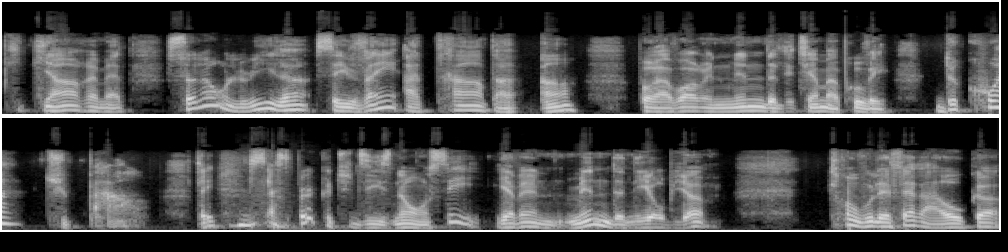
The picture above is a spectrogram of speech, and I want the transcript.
qui, qui en remettent. Selon lui, là, c'est 20 à 30 ans pour avoir une mine de lithium approuvée. De quoi tu parles? Tu sais, Ça se peut que tu dises non aussi. Il y avait une mine de niobium qu'on voulait faire à Oka,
